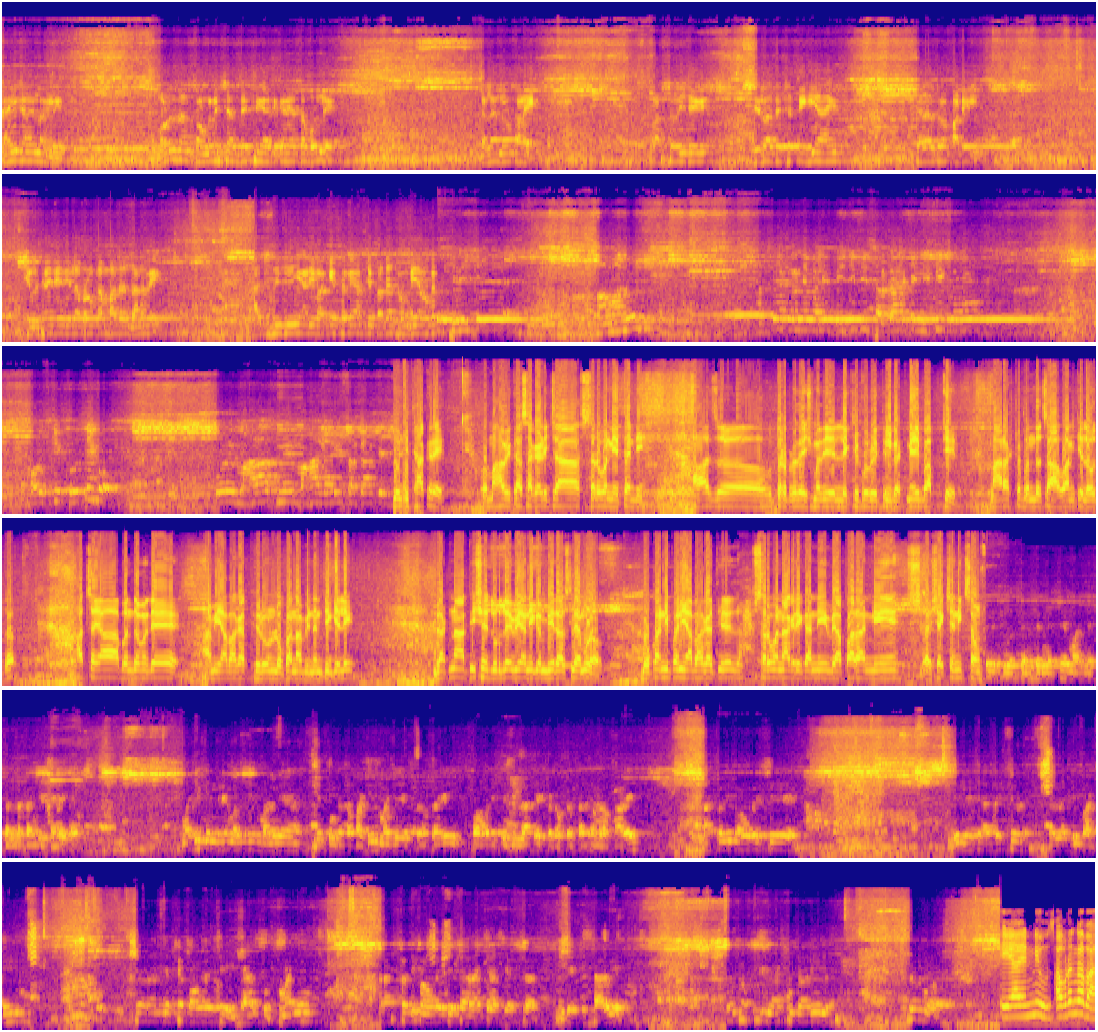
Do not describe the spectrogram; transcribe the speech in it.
काही करायला लागले. म्हणून काँग्रेसचे अध्यक्ष या ठिकाणी आता बोलले कल्याणराव काळे राष्ट्रवादीचे जिल्हाध्यक्ष तेही आहेत कैलासराव पाटील शिवसेनेचे जिल्हाप्रमुख अंबादास दानवे अश्विनीजी आणि बाकी सगळे आमचे प्रकाश मुंडिया वगैरे हा माणूस हत्या करने वाली बीजेपी सरकार की नीति की कृति को पूरे महाराष्ट्र में महागारी सरकार के उद्धवजी ठाकरे व महाविकास आघाडीच्या सर्व नेत्यांनी आज उत्तर प्रदेशमधील लेखीपूर येथील घटनेबाबतीत महाराष्ट्र बंदचं आवाहन केलं होतं. आजच्या या बंदमध्ये आम्ही या भागात फिरून लोकांना विनंती केली. घटना अतिशय दुर्दैवी आणि गंभीर असल्यामुळं लोकांनी पण या भागातील सर्व नागरिकांनी व्यापाऱ्यांनी शैक्षणिक संस्था शिवसेनेचे नेते मान्य चंद्रकांत खैरे माजी केंद्रीय मंत्री माननीय जयसिंगकाका पाटील माझे सहकारी काँग्रेसचे जिल्हाध्यक्ष डॉक्टर कल्याणराव काळे राष्ट्रवादी काँग्रेसचे जिल्ह्याचे अध्यक्ष कैलासजी पाटील शहराध्यक्ष काँग्रेसचे ईशान उस्मानी राष्ट्रवादी काँग्रेसचे शहराचे अध्यक्ष विजयजी साळवे उपस्थित व्यासपीठावरील सर्व एआयएन न्यूज औरंगाबाद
